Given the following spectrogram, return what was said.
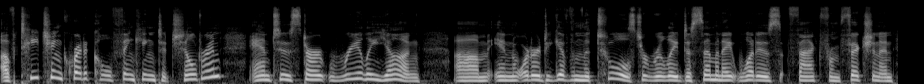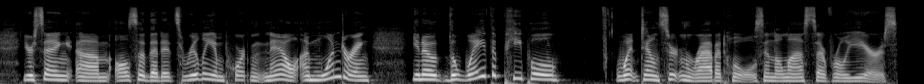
of teaching critical thinking to children and to start really young um, in order to give them the tools to really disseminate what is fact from fiction. And you're saying um, also that it's really important now. I'm wondering, you know, the way that people went down certain rabbit holes in the last several years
